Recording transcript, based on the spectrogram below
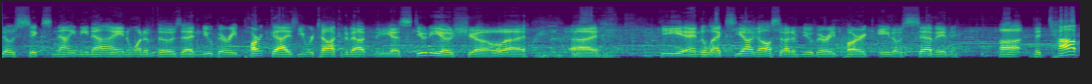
806.99, one of those uh, Newbury Park guys you were talking about in the uh, studio show. Uh, uh he and Lex Young, also out of Newbury Park, 807. Uh, the top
